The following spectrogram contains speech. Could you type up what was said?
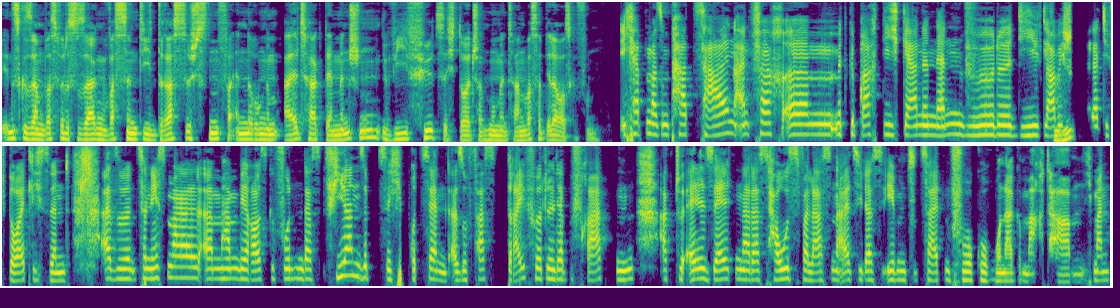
insgesamt, was würdest du sagen, was sind die drastischsten Veränderungen im Alltag der Menschen? Wie fühlt sich Deutschland momentan? Was habt ihr daraus gefunden? Ich habe mal so ein paar Zahlen einfach ähm, mitgebracht, die ich gerne nennen würde, die, glaube ich, mhm relativ deutlich sind. Also zunächst mal ähm, haben wir herausgefunden, dass 74 Prozent, also fast drei Viertel der Befragten aktuell seltener das Haus verlassen, als sie das eben zu Zeiten vor Corona gemacht haben. Ich meine,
